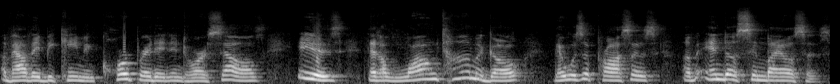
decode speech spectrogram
of how they became incorporated into our cells is that a long time ago there was a process of endosymbiosis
